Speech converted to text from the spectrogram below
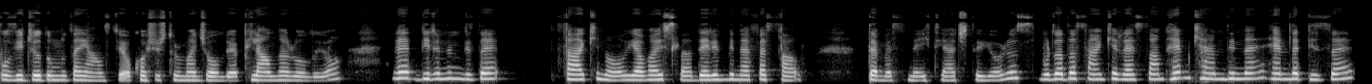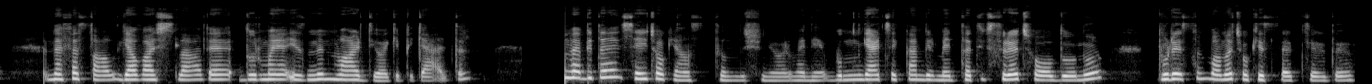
bu vücudumuza yansıyor. Koşuşturmacı oluyor, planlar oluyor. Ve birinin bize sakin ol, yavaşla, derin bir nefes al demesine ihtiyaç duyuyoruz. Burada da sanki ressam hem kendine hem de bize nefes al, yavaşla ve durmaya iznin var diyor gibi geldi. Ve bir de şeyi çok yansıttığını düşünüyorum. Hani bunun gerçekten bir meditatif süreç olduğunu bu resim bana çok hissettirdi.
